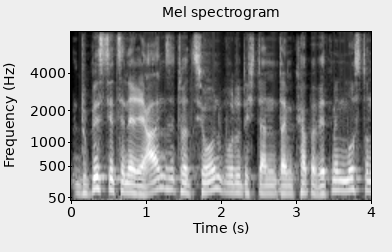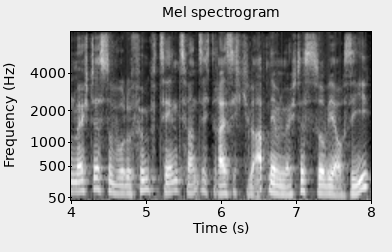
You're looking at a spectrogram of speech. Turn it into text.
Du bist jetzt in der realen Situation, wo du dich dann deinem Körper widmen musst und möchtest und wo du 5, 10, 20, 30 Kilo abnehmen möchtest, so wie auch sie.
